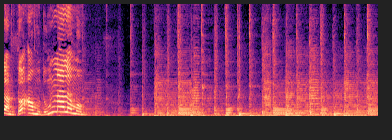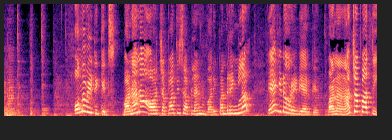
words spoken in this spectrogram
வெல்கம் டு அமுதும் நலமும். உங்க வீட்டு கிட்ஸ் பனானா ஆர் சப்பாத்தி சாப்பிடலன்னு வரி பண்றீங்களா? என்கிட்ட ஒரு ஐடியா இருக்கு. பனானா சப்பாத்தி.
